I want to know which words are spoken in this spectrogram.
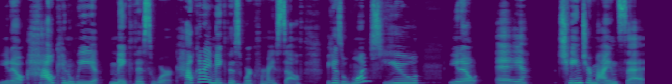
you know, how can we make this work? How can I make this work for myself? Because once you, you know, A, change your mindset,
